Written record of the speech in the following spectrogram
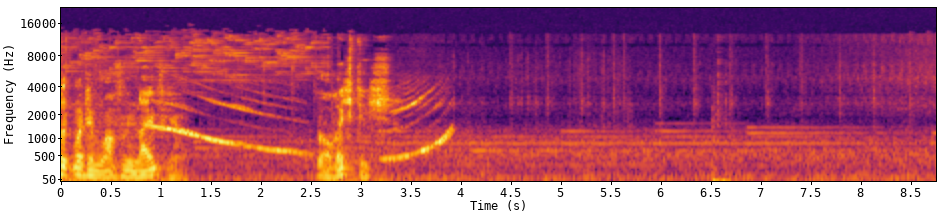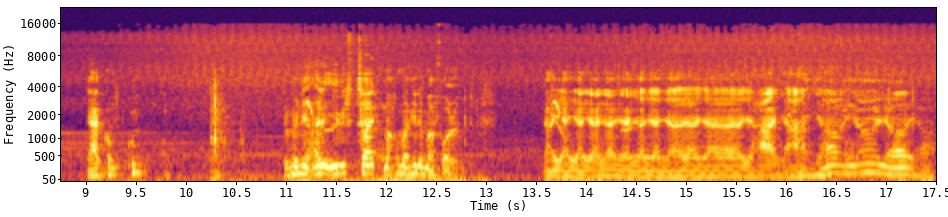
Drücken wir den mal auf den Live hier. So, richtig. Ja, komm, komm. Wenn wir nicht alle ewig Zeit machen, wir hier mal folgt. Ja, ja, ja, ja, ja, ja, ja, ja, ja, ja, ja, ja, ja, ja, ja, ja, ja.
